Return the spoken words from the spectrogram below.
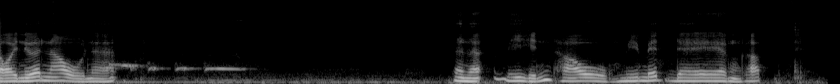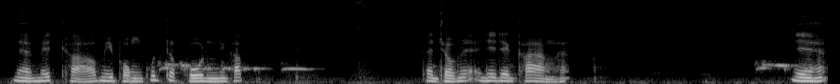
รอยเนื้อเน่านะฮะ นั่นนะมีหินเทา มีเม็ดแดงครับเนี่ยเม็ดขาวมีผงพุทธคุณครับ ท่านชมเนี่ยอันนี้ด้านข้างฮะนี่ฮะ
